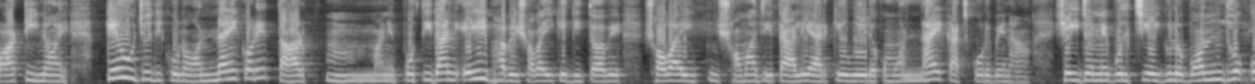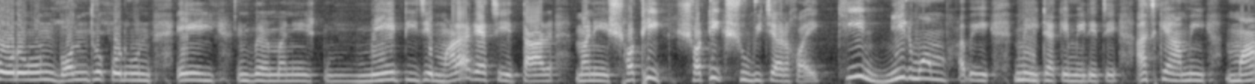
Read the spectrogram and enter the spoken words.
পার্টি নয়। কেউ যদি কোনো অন্যায় করে, তার মানে প্রতিদান এইভাবে সবাইকে দিতে হবে। সবাই সমাজে তাহলে আর কেউ এরকম অন্যায় কাজ করবে না। সেই জন্যে বলছি, এইগুলো বন্ধ করুন বন্ধ করুন। এই মানে মেয়েটি যে মারা গেছে, তার মানে সঠিক সঠিক সুবিচার হয়। কি নির্মমভাবে মেয়েটাকে মেরেছে। আজকে আমি মা,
